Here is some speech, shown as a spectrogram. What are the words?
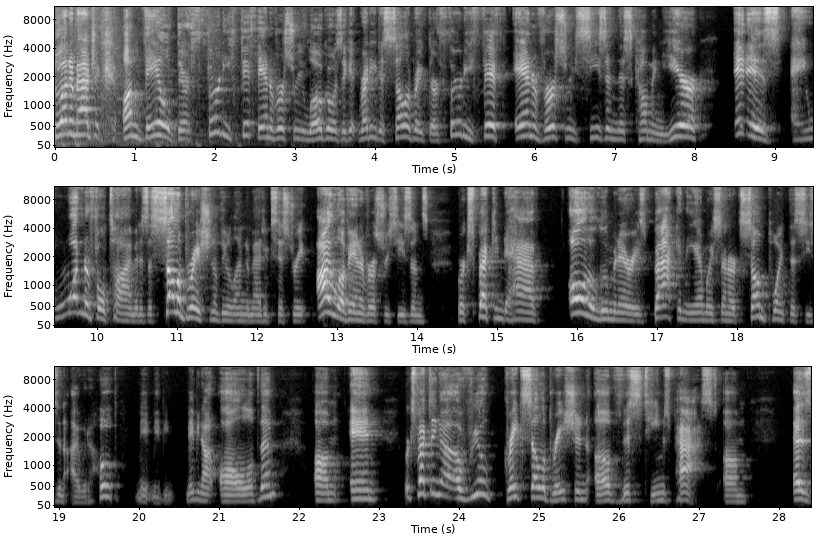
The Orlando Magic unveiled their 35th anniversary logo as they get ready to celebrate their 35th anniversary season this coming year. It is a wonderful time. It is a celebration of the Orlando Magic's history. I love anniversary seasons. We're expecting to have all the luminaries back in the Amway Center at some point this season. I would hope, maybe, maybe not all of them. Um, and we're expecting a, a, real great celebration of this team's past. Um, as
